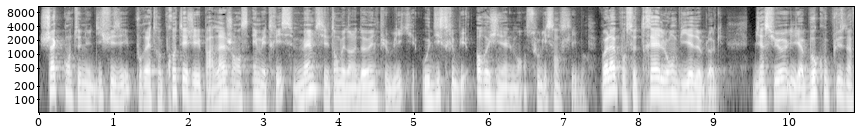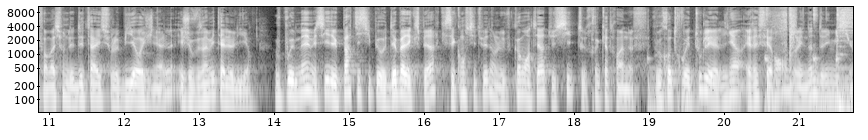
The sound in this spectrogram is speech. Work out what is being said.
Chaque contenu diffusé pourrait être protégé par l'agence émettrice même s'il est tombé dans le domaine public ou distribué originellement sous licence libre. Voilà pour ce très long billet de blog. Bien sûr, il y a beaucoup plus d'informations et de détails sur le billet original et je vous invite à le lire. Vous pouvez même essayer de participer au débat d'experts qui s'est constitué dans le commentaire du site Re89. Vous retrouvez tous les liens et références dans les notes de l'émission.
